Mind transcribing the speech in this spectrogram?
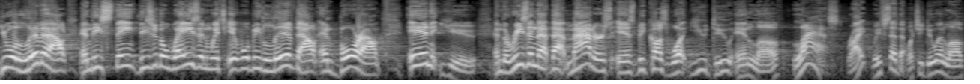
you will live it out. And these things, these are the ways in which it will be lived out and bore out in you. And the reason that that matters is because what you do in love lasts, right? We've said that. What you do in love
